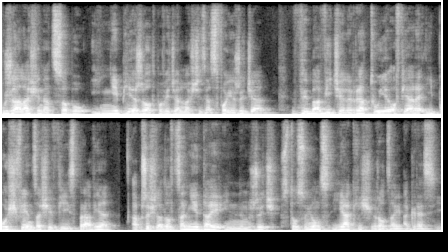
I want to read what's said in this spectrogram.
użala się nad sobą i nie bierze odpowiedzialności za swoje życie. Wybawiciel ratuje ofiarę i poświęca się w jej sprawie a prześladowca nie daje innym żyć, stosując jakiś rodzaj agresji.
